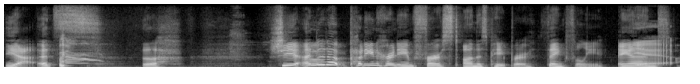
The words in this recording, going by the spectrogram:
yeah, it's. ugh. She ended up putting her name first on this paper, thankfully. And, Yeah.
